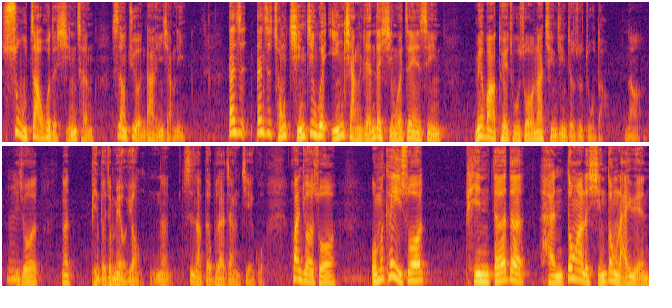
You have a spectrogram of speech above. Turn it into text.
塑造或者形成，事实上具有很大的影响力。但是，但是从情境会影响人的行为这件事情，没有办法推出说，那情境就是主导。那你说那品德就没有用？那市场得不到这样的结果。换句话说，我们可以说品德的很重要的行动来源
